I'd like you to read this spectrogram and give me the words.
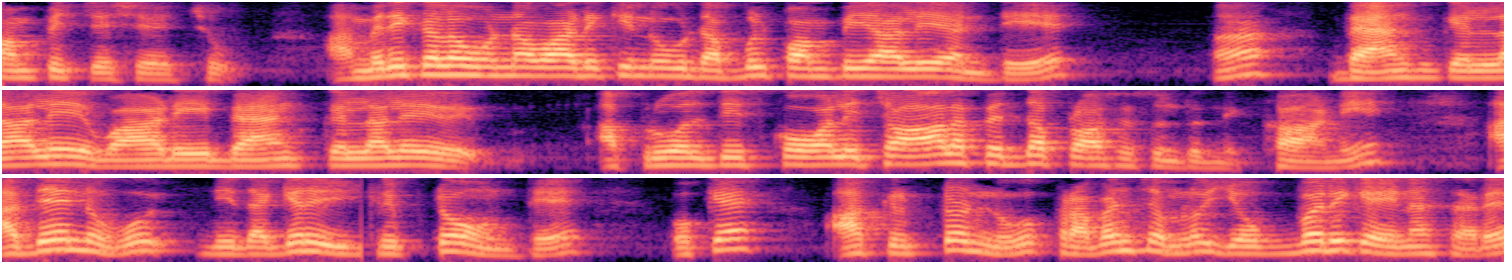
పంపించేసేయచ్చు. అమెరికాలో ఉన్నవాడికి నువ్వు డబ్బులు పంపించాలి అంటే బ్యాంకుకి వెళ్ళాలి వాడి బ్యాంకుకి వెళ్ళాలి అప్రూవల్ తీసుకోవాలి చాలా పెద్ద ప్రాసెస్ ఉంటుంది. కానీ అదే నువ్వు నీ దగ్గర ఈ క్రిప్టో ఉంటే ఓకే? ఆ క్రిప్టో నువ్వు ప్రపంచంలో ఎవ్వరికైనా సరే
